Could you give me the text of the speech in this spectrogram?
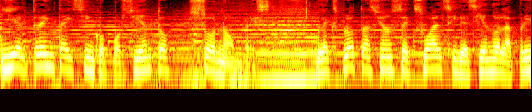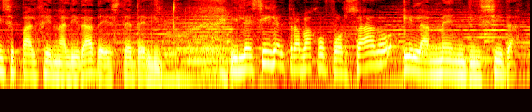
y el 35% son hombres. La explotación sexual sigue siendo la principal finalidad de este delito y le sigue el trabajo forzado y la mendicidad.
